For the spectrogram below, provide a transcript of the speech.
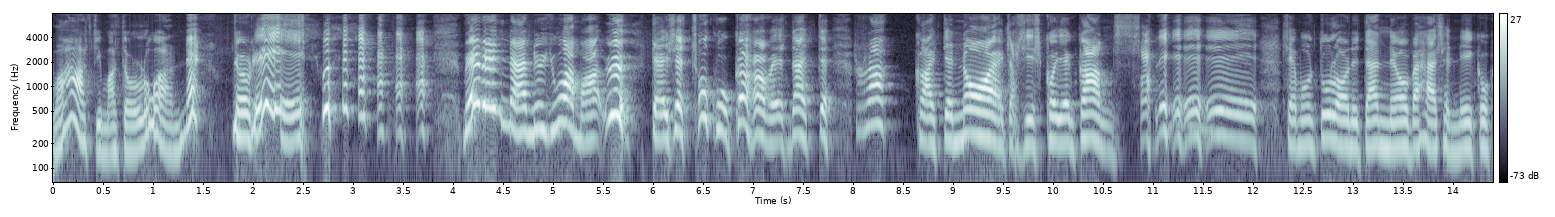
vaatimaton luonne. No niin. Me mennään nyt juomaan yhteiset sukukahveet näiden rakkaiden noita siskojen kanssa. Se mun tuloni tänne on vähän sen niinku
